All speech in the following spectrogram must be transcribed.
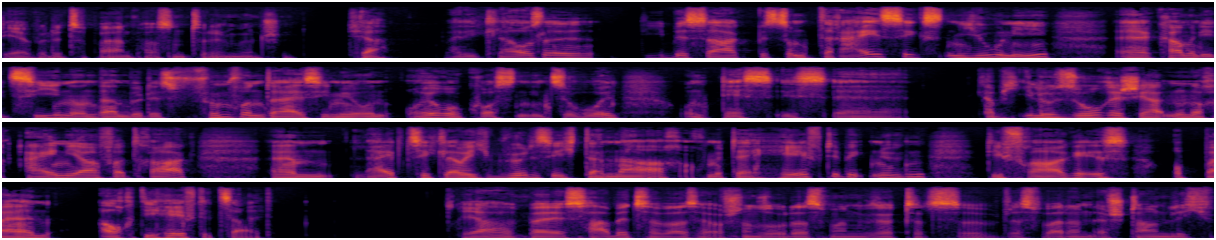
der würde zu Bayern passen, zu den Wünschen. Tja, weil die Klausel, die besagt, bis zum 30. Juni äh, kann man die ziehen und dann würde es 35 Millionen Euro kosten, ihn zu holen. Und das ist äh, glaube ich, illusorisch. Er hat nur noch ein Jahr Vertrag. Ähm, Leipzig, glaube ich, würde sich danach auch mit der Hälfte begnügen. Die Frage ist, ob Bayern auch die Hälfte zahlt. Ja, bei Sabitzer war es ja auch schon so, dass man gesagt hat, äh, das war dann erstaunlich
